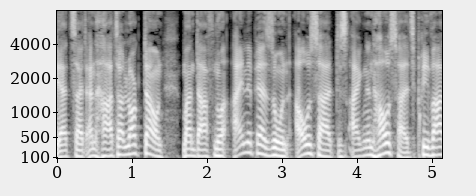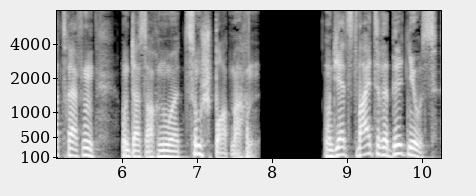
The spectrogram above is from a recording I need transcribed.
derzeit ein harter Lockdown. Man darf nur eine Person außerhalb des eigenen Haushalts privat treffen und das auch nur zum Sport machen. Und jetzt weitere Bildnews.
